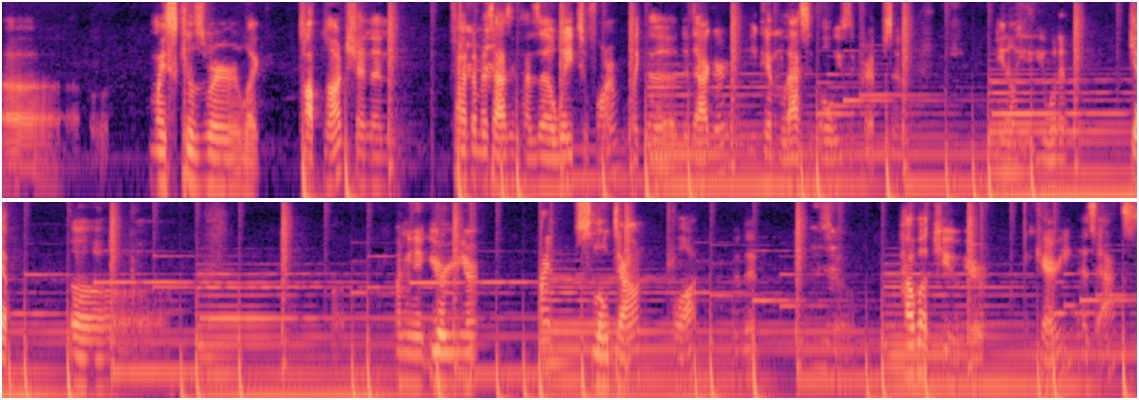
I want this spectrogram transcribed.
uh, my skills were like top notch, and then Phantom Assassin has a way to farm, like the, the dagger. You can last it always the crypts, and you know you, you wouldn't get. Uh, I mean, you're you're might slow down a lot with it. So, how about you? You're carry as axe?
